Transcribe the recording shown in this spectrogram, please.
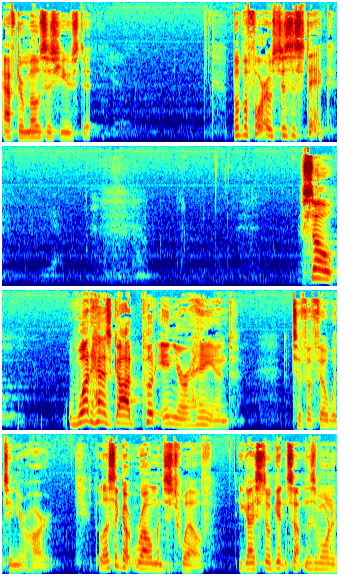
after Moses used it. But before, it was just a stick. So, what has God put in your hand to fulfill what's in your heart? Let's look at Romans 12. You guys still getting something this morning?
